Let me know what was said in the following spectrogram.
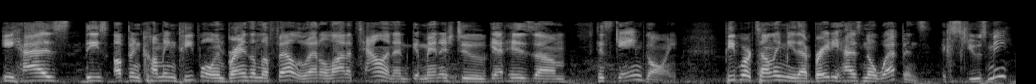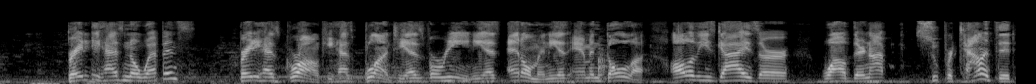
He has these up and coming people in Brandon LaFell who had a lot of talent and managed to get his um, his game going. People are telling me that Brady has no weapons. Excuse me? Brady has no weapons? Brady has Gronk, he has Blunt, he has Vereen, he has Edelman, he has Amendola. All of these guys are, while they're not super talented,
